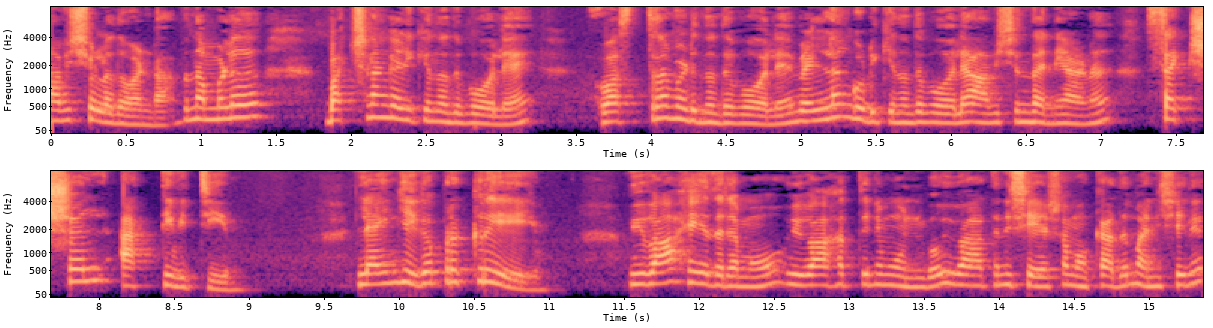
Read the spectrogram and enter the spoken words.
ആവശ്യമുള്ളത് വേണ്ട അപ്പം നമ്മൾ ഭക്ഷണം കഴിക്കുന്നത് പോലെ വസ്ത്രമിടുന്നത് പോലെ വെള്ളം കുടിക്കുന്നത് പോലെ ആവശ്യം തന്നെയാണ് സെക്ഷൽ ആക്ടിവിറ്റിയും ലൈംഗിക പ്രക്രിയയും. വിവാഹേതരമോ വിവാഹത്തിന് മുൻപോ വിവാഹത്തിന് ശേഷമോ ഒക്കെ അത് മനുഷ്യന്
